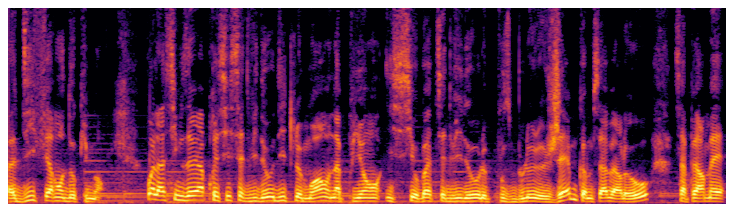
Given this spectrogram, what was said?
euh, différents documents. Voilà, si vous avez apprécié cette vidéo, dites-le moi en appuyant ici au bas de cette vidéo le pouce bleu, le j'aime comme ça vers le haut. Ça permet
